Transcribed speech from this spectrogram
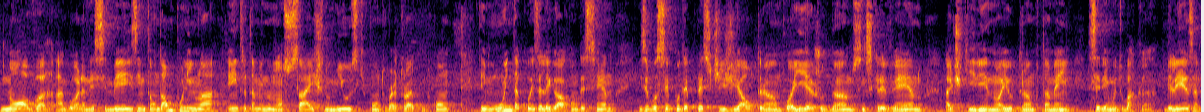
nova agora nesse mês, então dá um pulinho lá, entra também no nosso site no music.bartroy.com, tem muita coisa legal acontecendo e se você puder prestigiar o trampo aí, ajudando, se inscrevendo, adquirindo aí o trampo também, seria muito bacana, beleza?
